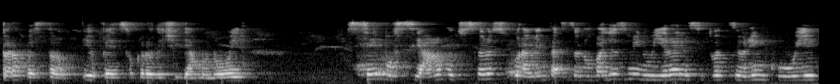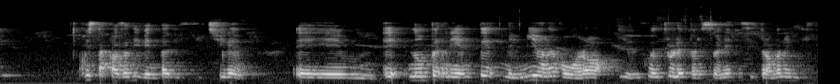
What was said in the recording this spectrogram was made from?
Però questo io penso che lo decidiamo noi se possiamo, ci sono sicuramente, adesso non voglio sminuire le situazioni in cui questa cosa diventa difficile, e, ehm, e, non per niente nel mio lavoro io incontro le persone che si trovano in difficoltà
